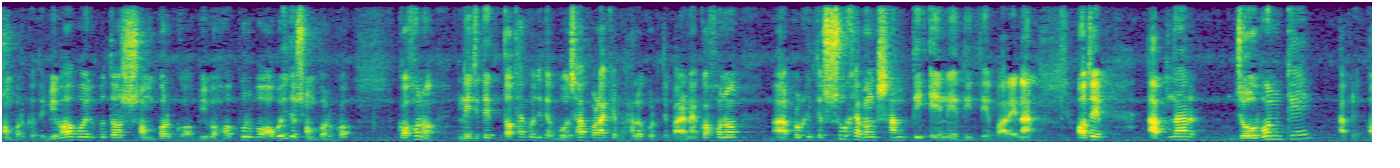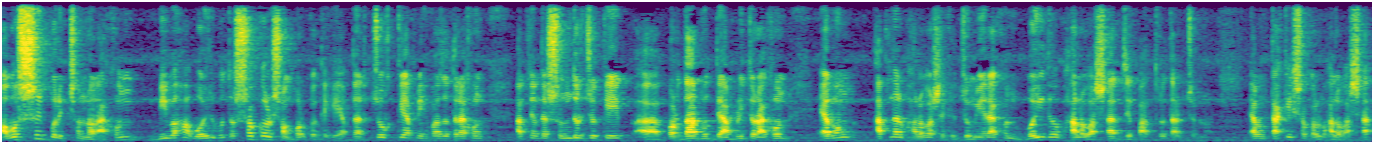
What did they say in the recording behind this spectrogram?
সম্পর্ক থেকে। বিবাহ বহির্ভূত সম্পর্ক, বিবাহ পূর্ব অবৈধ সম্পর্ক কখনো নিজেদের তথাকথিত বোঝাপড়াকে ভালো করতে পারে না, কখনো প্রকৃত সুখ এবং শান্তি এনে দিতে পারে না। অতএব আপনার যৌবনকে আপনি অবশ্যই পরিচ্ছন্ন রাখুন বিবাহ বহির্ভূত সকল সম্পর্ক থেকে। আপনার চোখকে আপনি হেফাজতে রাখুন, আপনি আপনার সৌন্দর্যকে পর্দার মধ্যে আবৃত রাখুন এবং আপনার ভালোবাসাকে জমিয়ে রাখুন, বৈধ ভালোবাসার যে পাত্র তার জন্য। এবং তাকে সকল ভালোবাসা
